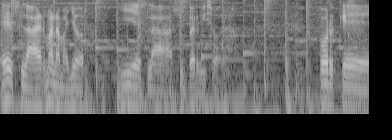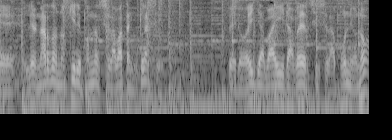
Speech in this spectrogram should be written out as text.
es la hermana mayor y es la supervisora porque Leonardo no quiere ponerse la bata en clase, pero ella va a ir a ver si se la pone o no,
